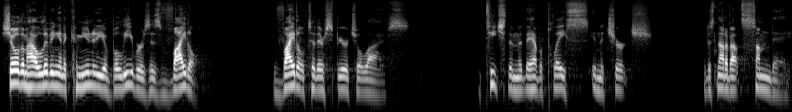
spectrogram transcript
Show them how living in a community of believers is vital, vital to their spiritual lives. Teach them that they have a place in the church, that it's not about someday,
